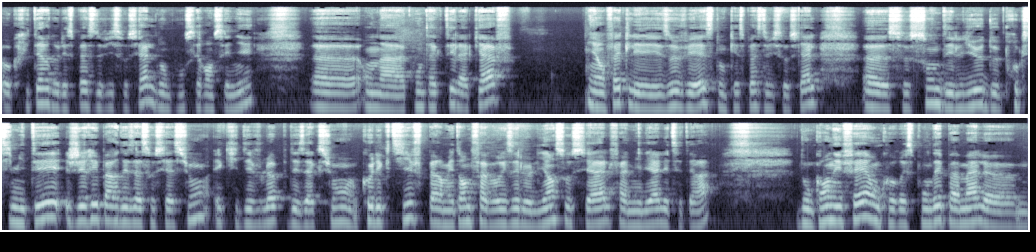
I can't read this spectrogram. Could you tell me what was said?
aux critères de l'espace de vie sociale. Donc on s'est renseigné euh, on a contacté la CAF et en fait, les EVS, donc espaces de vie sociale, euh, ce sont des lieux de proximité gérés par des associations et qui développent des actions collectives permettant de favoriser le lien social, familial, etc. Donc en effet, on correspondait pas mal euh,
